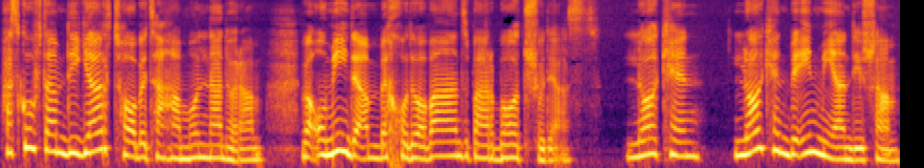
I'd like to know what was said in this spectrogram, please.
پس گفتم دیگر تا به تحمل ندارم و امیدم به خداوند برباد شده است. لاکن، لاکن به این میاندیشم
